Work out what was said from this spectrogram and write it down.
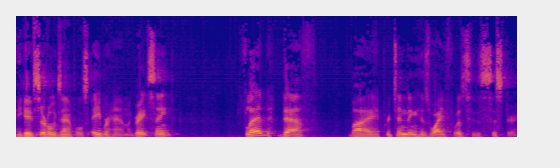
He gave several examples. Abraham, a great saint, fled death by pretending his wife was his sister.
